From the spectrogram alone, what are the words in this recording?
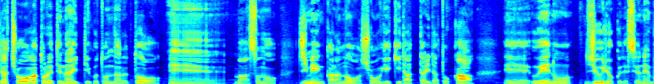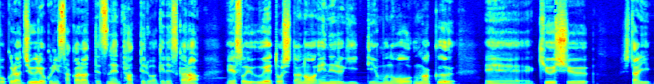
じゃあ調和が取れてないっていうことになると、えー、まあその地面からの衝撃だったりだとか、えー、上の重力ですよね僕ら重力に逆らって常に立ってるわけですから、えー、そういう上と下のエネルギーっていうものをうまく、えー、吸収したり、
